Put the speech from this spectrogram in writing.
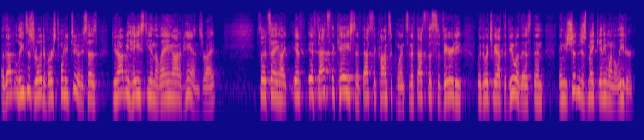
Uh, that leads us really to verse 22. And it says, Do not be hasty in the laying on of hands, right? So it's saying, like, if, if that's the case, and if that's the consequence, and if that's the severity with which we have to deal with this, then and you shouldn't just make anyone a leader.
